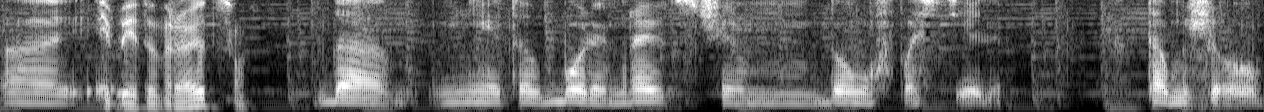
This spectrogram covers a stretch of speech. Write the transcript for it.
А, тебе это нравится? Да, мне это более нравится, чем дома в постели. Там еще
